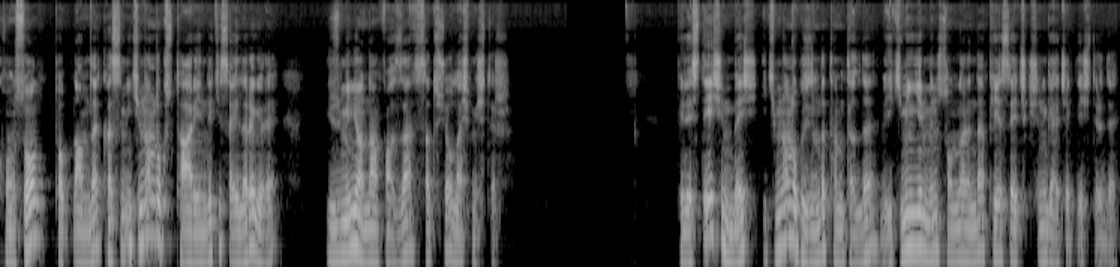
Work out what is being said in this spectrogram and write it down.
Konsol toplamda Kasım 2019 tarihindeki sayılara göre 100 milyondan fazla satışa ulaşmıştır. PlayStation 5 2019 yılında tanıtıldı ve 2020'nin sonlarında piyasaya çıkışını gerçekleştirdi.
